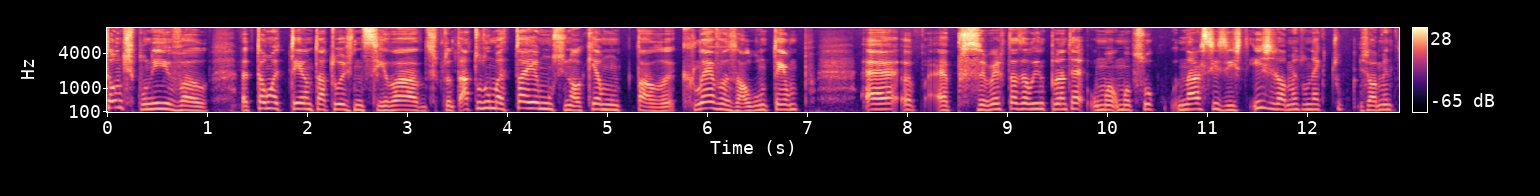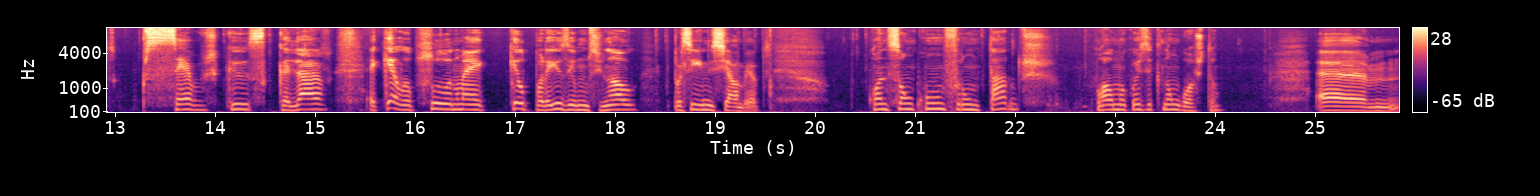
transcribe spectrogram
tão disponível, eh, tão atenta às tuas necessidades. Portanto, há toda uma teia emocional que é montada que levas algum tempo a, a, a perceber que estás ali perante uma, uma pessoa narcisista. E geralmente, onde é que tu geralmente percebes que se calhar aquela pessoa não é aquele paraíso emocional que parecia inicialmente? Quando são confrontados com alguma coisa que não gostam. Um,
